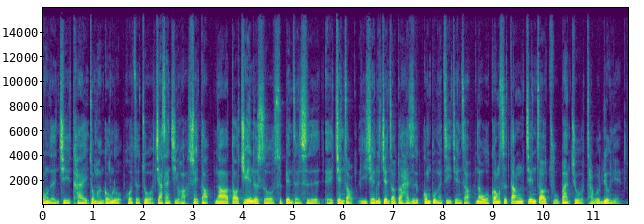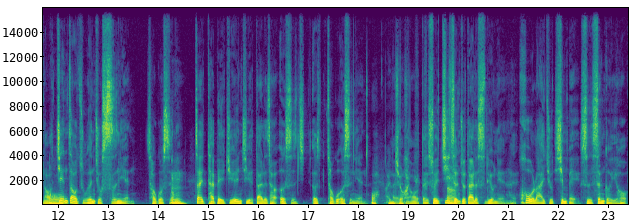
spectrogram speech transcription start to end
工人去开中横公路或者做加山计划隧道。那到捷运的时候是变成是诶监造，以前的监造段还是公部门自己监造。那我光是当监造主办就差不多六年，然后监造主任就十年。哦超过十年，嗯、在台北捷运局也待了超二十几二超过二十年，哇，很久。然后对，所以基层就待了十六年。嗯、后来就新北是升格以后，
